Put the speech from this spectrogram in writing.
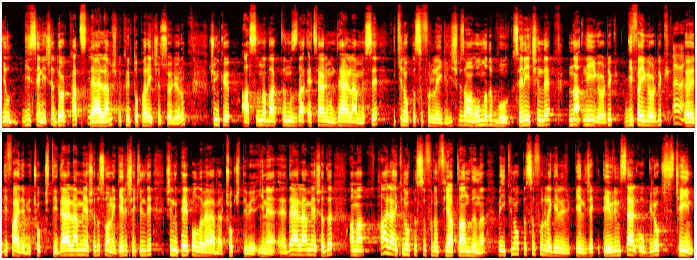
yıl bir sene içinde 4 kat değerlenmiş bir kripto para için söylüyorum. Çünkü aslında baktığımızda Ethereum'un değerlenmesi 2.0 ile ilgili hiçbir zaman olmadı. Bu sene içinde na- neyi gördük? DeFi'yi gördük. Evet. E, DeFi'de bir çok ciddi değerlenme yaşadı. Sonra geri çekildi. Şimdi PayPal'la beraber çok ciddi bir yine e, değerlenme yaşadı. Ama hala 2.0'ın fiyatlandığını ve 2.0 ile gele- gelecek devrimsel o blockchain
